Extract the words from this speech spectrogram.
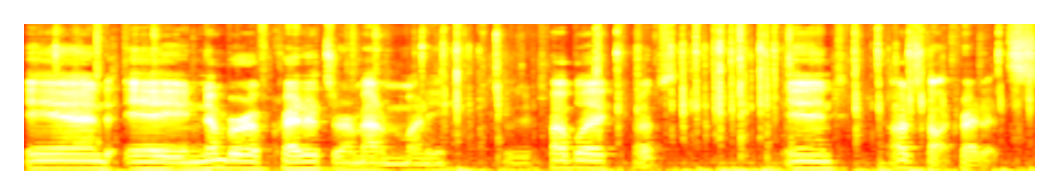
And a number of credits or amount of money. So public, oops, and I'll just call it credits.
